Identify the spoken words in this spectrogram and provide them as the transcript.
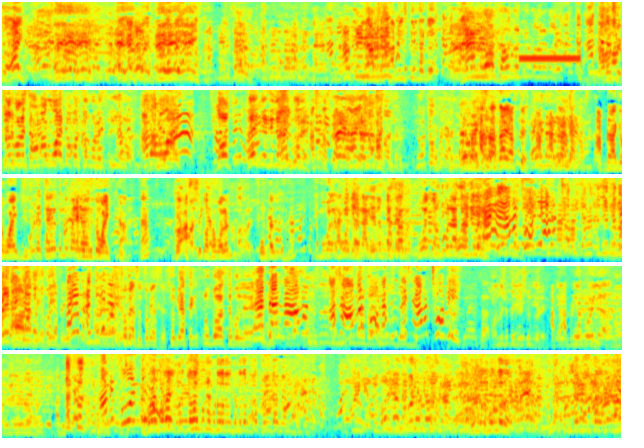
ফোনটা দাও এই এই, এই, এই, এই, এই, এই, এই, এই। আমি- স্ত্রী থাকলে আমার জোর বলেছে আমার ওয়াইফ আমার জোর বলেছে। আমার ওয়াইফ দোস্ত এই রিলেশন করে আস্তে আস্তে এই, আস্তে আস্তে এই, আস্তে আপ- আপনার আগে আপনার আগে ওয়াইফ যদি এখন কিন্তু ওয়াইফ না হ্যাঁ তো আস্তে কথা বলেন ফোনটা হ্যাঁ মোবাইল মোবাইল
